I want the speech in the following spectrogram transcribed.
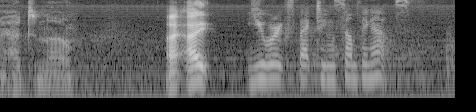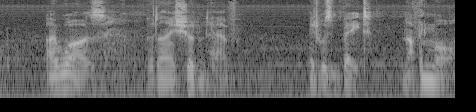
I had to know. I I You were expecting something else. I was, but I shouldn't have. It was bait, nothing more.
